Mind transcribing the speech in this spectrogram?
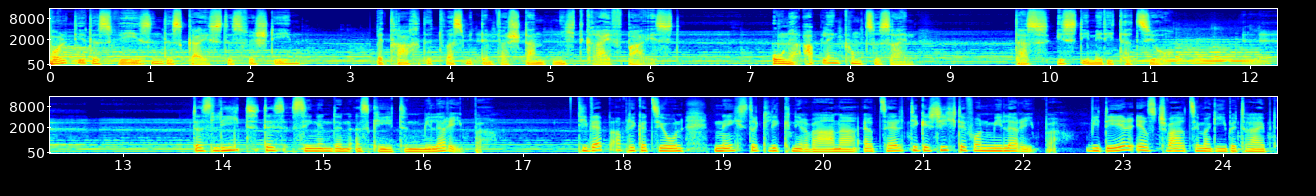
Wollt ihr das Wesen des Geistes verstehen? Betrachtet, was mit dem Verstand nicht greifbar ist. Ohne Ablenkung zu sein, das ist die Meditation. Das Lied des singenden Asketen Milarepa. Die Web-Applikation Nächster Klick Nirvana erzählt die Geschichte von Milarepa, wie der erst schwarze Magie betreibt,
